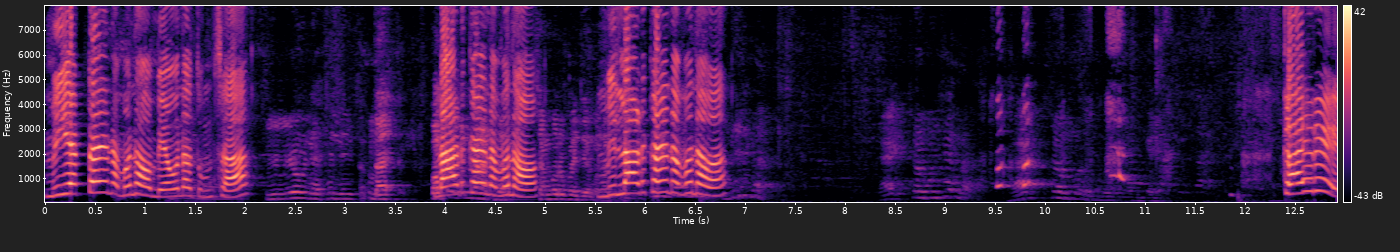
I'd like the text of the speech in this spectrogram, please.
मी एकटा आहे ना म्हणावं मेव ना तुमचा. आता लाड काय ना म्हणावं शंभर रुपये दे मला. मी लाड काय ना म्हणावा काय रे?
